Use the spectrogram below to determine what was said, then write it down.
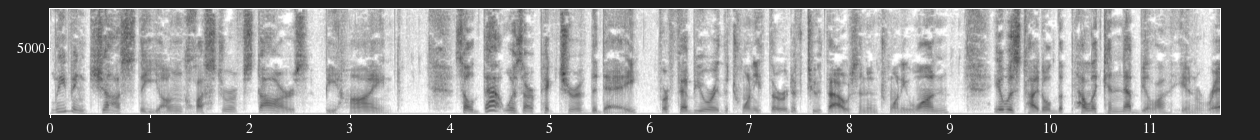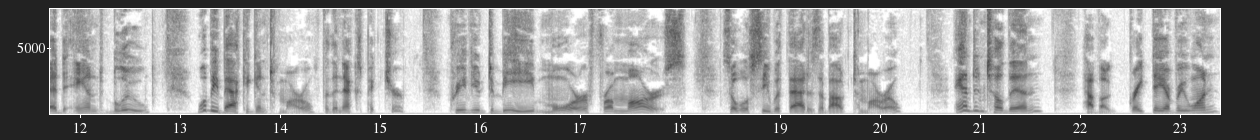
leaving just the young cluster of stars behind. So that was our picture of the day for February the 23rd of 2021. It was titled the Pelican Nebula in red and blue. We'll be back again tomorrow for the next picture previewed to be more from Mars. So we'll see what that is about tomorrow. And until then, have a great day, everyone.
